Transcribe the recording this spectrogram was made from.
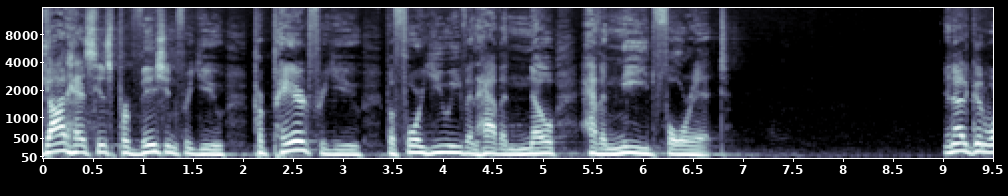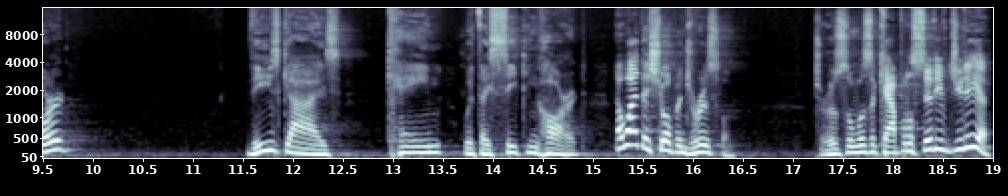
God has his provision for you, prepared for you before you even have a no have a need for it. Isn't that a good word? These guys came with a seeking heart. Now, why did they show up in Jerusalem? Jerusalem was the capital city of Judea.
